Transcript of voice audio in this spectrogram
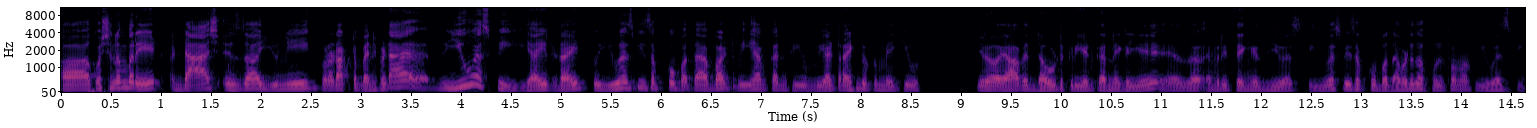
question number eight dash is the unique product benefit USP right right तो यूएसपी सबको पता है but we have confuse we are trying to make you you know यहाँ पे डाउट क्रिएट करने के लिए एवरी थिंग इज़ यूएसपी यूएसपी सबको पता है what is the full form of USP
